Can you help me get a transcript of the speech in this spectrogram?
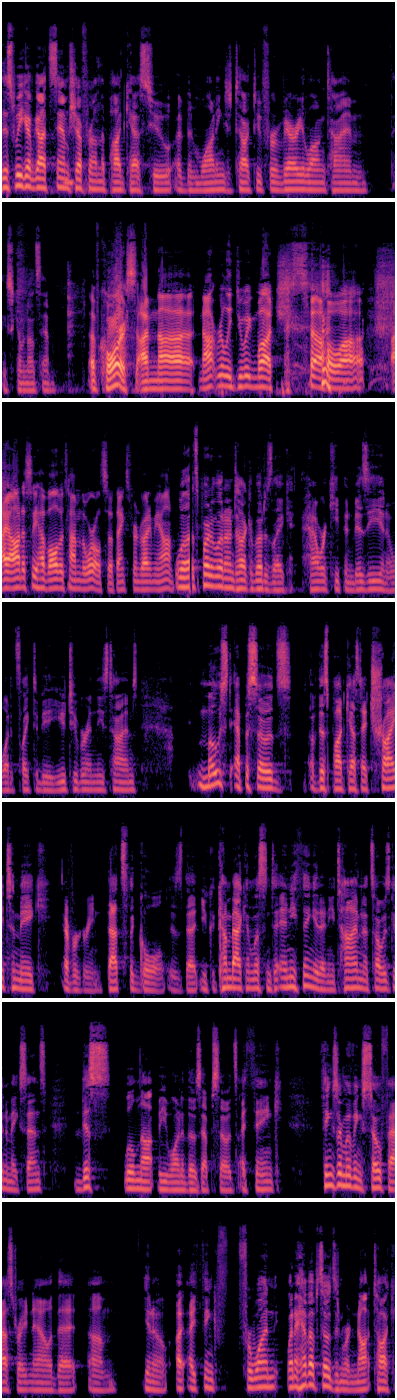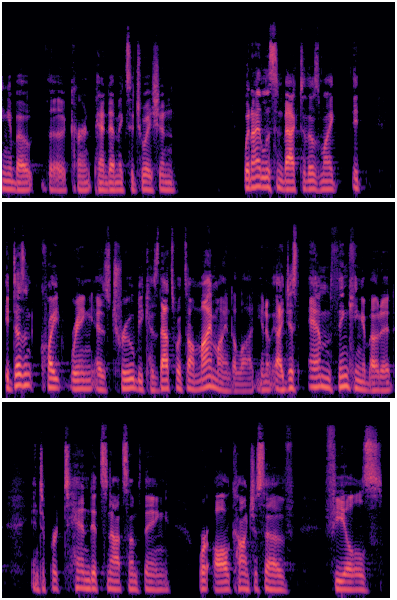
This week I've got Sam Sheffer on the podcast, who I've been wanting to talk to for a very long time. Thanks for coming on, Sam. Of course, I'm not not really doing much, so uh, I honestly have all the time in the world. So thanks for inviting me on. Well, that's part of what I'm talking about is like how we're keeping busy and what it's like to be a YouTuber in these times. Most episodes of this podcast, I try to make evergreen. That's the goal: is that you could come back and listen to anything at any time, and it's always going to make sense. This will not be one of those episodes. I think things are moving so fast right now that um, you know, I, I, think for one, when I have episodes and we're not talking about the current pandemic situation, when I listen back to those, I'm like, it it doesn't quite ring as true because that's what's on my mind a lot. You know, I just am thinking about it, and to pretend it's not something we're all conscious of feels,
